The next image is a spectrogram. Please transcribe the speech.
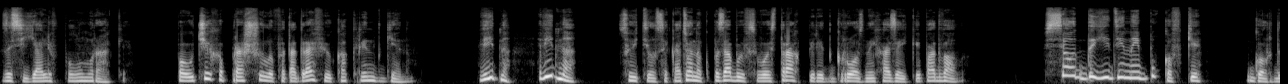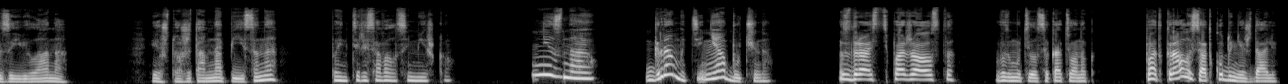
засияли в полумраке. Паучиха прошила фотографию как рентгеном. «Видно, видно!» — суетился котенок, позабыв свой страх перед грозной хозяйкой подвала. «Все до единой буковки», — гордо заявила она. «И что же там написано?» — поинтересовался Мишка. «Не знаю. Грамоте не обучена». «Здрасте, пожалуйста», —— возмутился котенок. «Подкралась, откуда не ждали.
